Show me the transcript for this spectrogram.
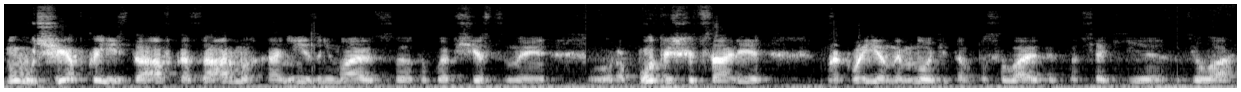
Ну, учебка есть, да, в казармах. Они занимаются такой общественной работой в Швейцарии как военные, многие там посылают их на всякие дела.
